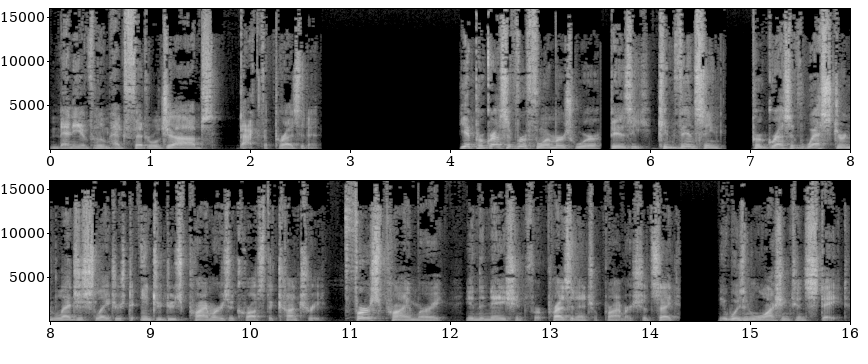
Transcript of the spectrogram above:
many of whom had federal jobs, backed the president. Yet progressive reformers were busy convincing progressive Western legislatures to introduce primaries across the country. First primary in the nation for presidential primary, should say, it was in Washington state.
